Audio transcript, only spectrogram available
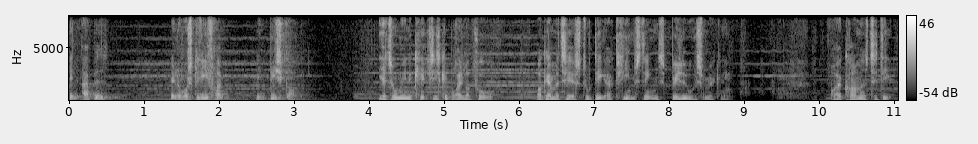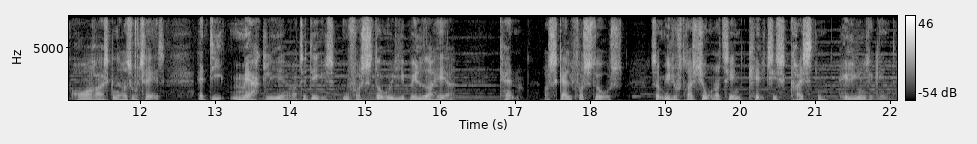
En abbed? Eller måske ligefrem en biskop? Jeg tog mine keltiske briller på og gav mig til at studere Klimstenens billedudsmykning og er kommet til det overraskende resultat, at de mærkelige og til dels uforståelige billeder her kan og skal forstås som illustrationer til en keltisk kristen helgenlegende.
